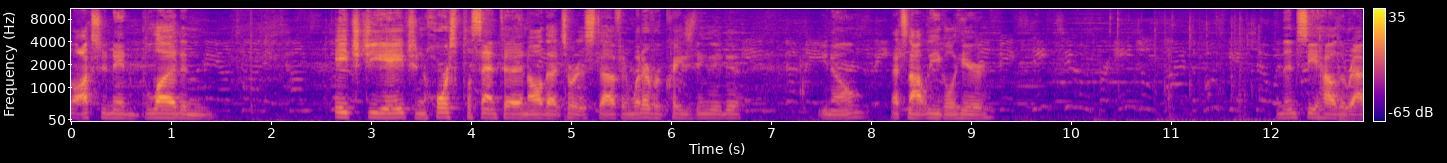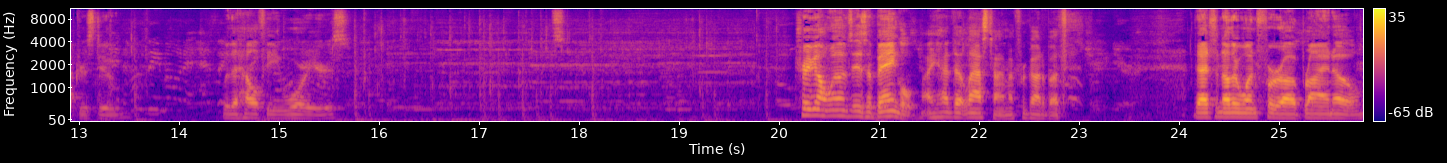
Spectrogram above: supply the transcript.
oxygenated blood and HGH and horse placenta and all that sort of stuff and whatever crazy thing they do. You know, that's not legal here. And then see how the Raptors do with a healthy Warriors. Trayveon Williams is a Bengal. I had that last time. I forgot about that. That's another one for uh, Brian O.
